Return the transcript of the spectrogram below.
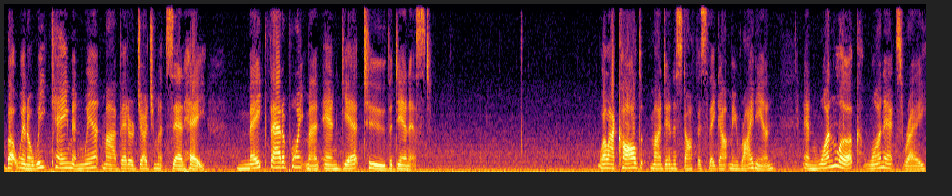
But when a week came and went, my better judgment said, hey, make that appointment and get to the dentist. Well, I called my dentist office. They got me right in. And one look, one x ray,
